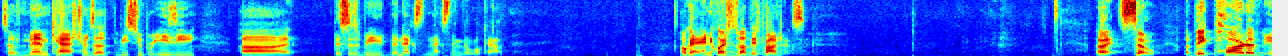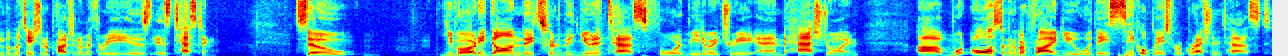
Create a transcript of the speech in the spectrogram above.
So if Memcache turns out to be super easy, uh, this would be the next, next thing to look at. Okay, any questions about these projects? All right, so a big part of implementation of project number three is, is testing. So you've already done the sort of the unit tests for the BW tree and the hash join. Uh, we're also going to provide you with a SQL-based regression test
